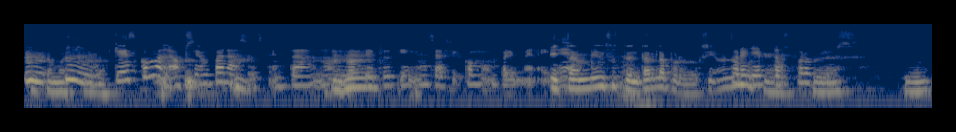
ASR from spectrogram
Está más chido. Que es como la opción para sustentar, ¿no? Lo que tú tienes así como primera Y idea. también sustentar la producción, ¿no? Proyectos Porque, propios. pues, sí.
